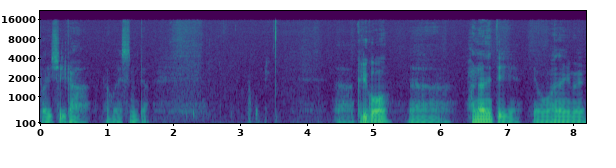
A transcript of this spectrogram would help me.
버리시리라 라고 했습니다. 아, 그리고 아, 환란의 때에 여호와 하나님을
